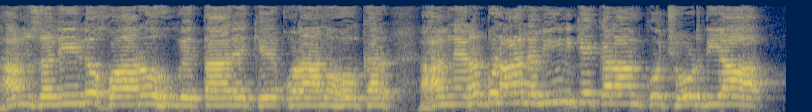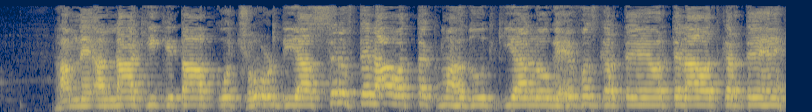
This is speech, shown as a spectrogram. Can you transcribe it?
ہم ذلیل خوار ہوئے تارے کے قرآن ہو کر۔ ہم نے رب العالمین کے کلام کو چھوڑ دیا۔ ہم نے اللہ کی کتاب کو چھوڑ دیا، صرف تلاوت تک محدود کیا۔ لوگ حفظ کرتے ہیں اور تلاوت کرتے ہیں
